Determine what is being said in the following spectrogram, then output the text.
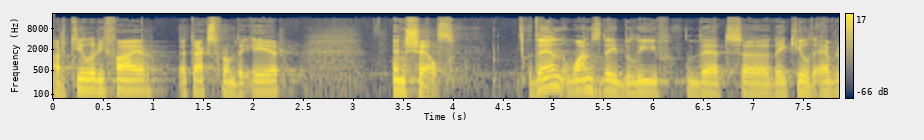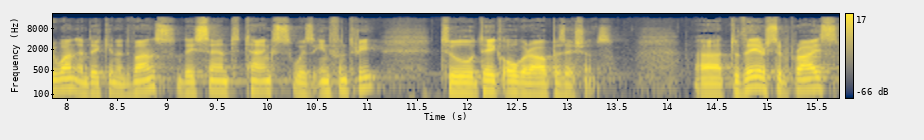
artillery fire, attacks from the air, and shells. Then, once they believe that uh, they killed everyone and they can advance, they send tanks with infantry to take over our positions. Uh, to their surprise,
